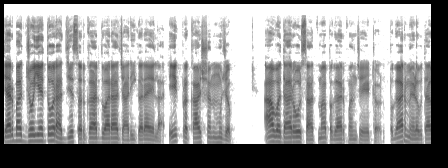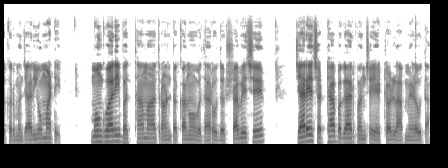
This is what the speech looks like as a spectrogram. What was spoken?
ત્યારબાદ જોઈએ તો રાજ્ય સરકાર દ્વારા જારી કરાયેલા એક પ્રકાશન મુજબ આ વધારો સાતમા પગાર પંચ હેઠળ પગાર મેળવતા કર્મચારીઓ માટે મોંઘવારી ભથ્થામાં ત્રણ ટકાનો વધારો દર્શાવે છે, જ્યારે છઠ્ઠા પગાર પંચ હેઠળ લાભ મેળવતા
